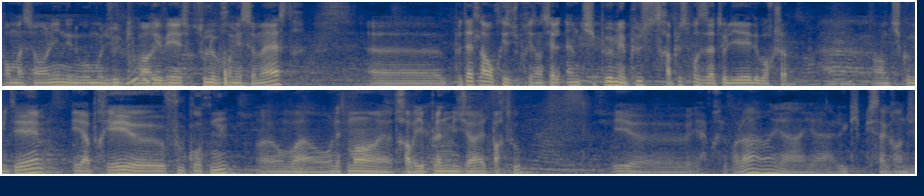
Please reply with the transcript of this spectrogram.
Formation en ligne, des nouveaux modules qui vont arriver surtout le premier semestre. Euh, Peut-être la reprise du présentiel un petit peu, mais plus, ce sera plus pour des ateliers, des workshops en petit comité. Et après, euh, full contenu. Euh, on va honnêtement euh, travailler plein de médias, être partout. Et, euh, et après, voilà, hein, il y a, a l'équipe qui s'agrandit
